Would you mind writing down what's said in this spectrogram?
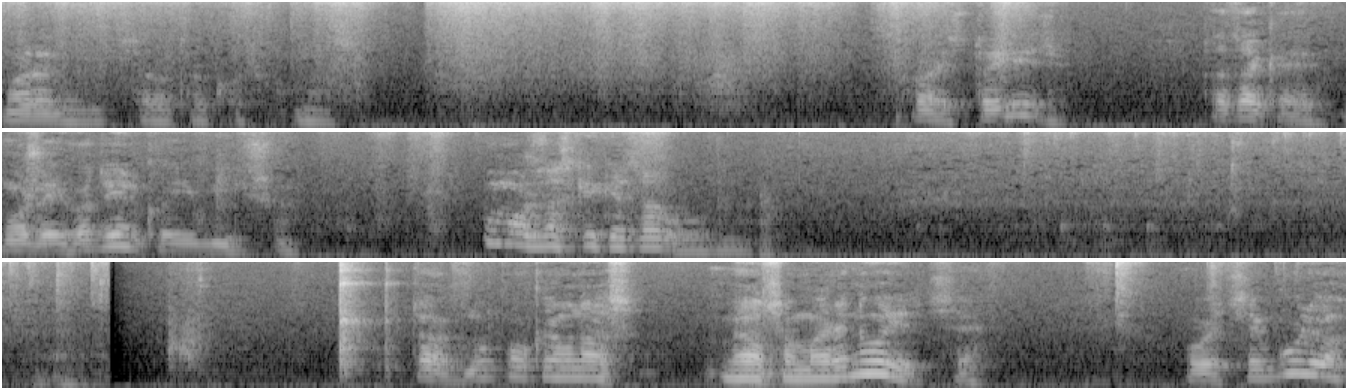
маринується отак от у нас. Хай стоїть. Та таке, може і годинку, і більше. Ну, можна скільки завгодно. Так, ну поки у нас м'ясо маринується, ось цибулю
